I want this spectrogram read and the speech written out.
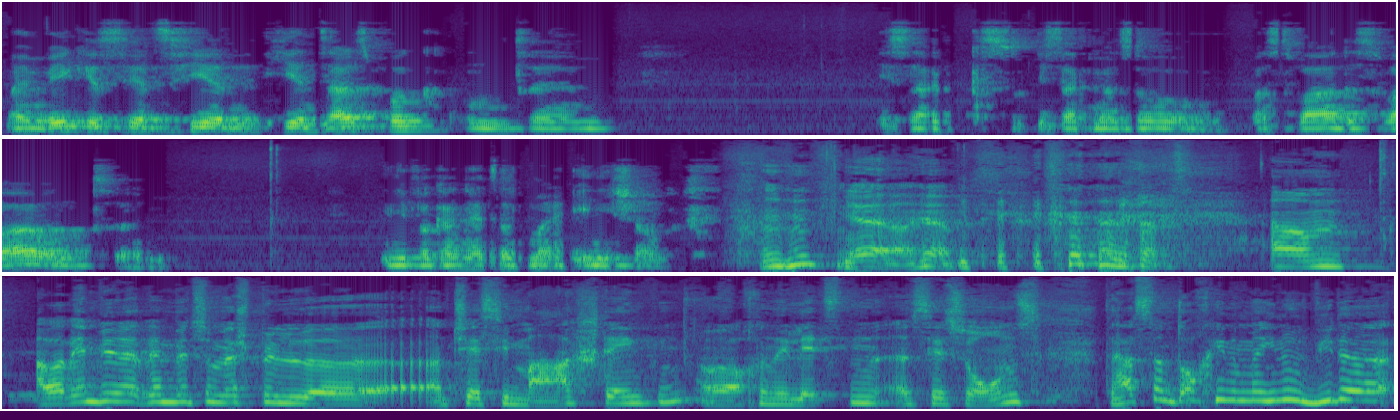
mein Weg ist jetzt hier, hier in Salzburg und ähm, ich sag, ich sag mal so, was war, das war und ähm, in die Vergangenheit sollte man eh nicht schauen. Mhm, ja, ja. ähm, aber wenn wir, wenn wir zum Beispiel äh, an Jesse Marsch denken, aber auch an die letzten äh, Saisons, da hat es dann doch hin, hin und wieder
